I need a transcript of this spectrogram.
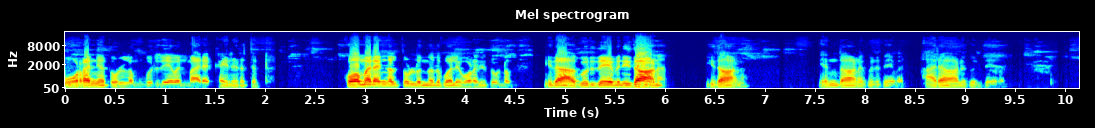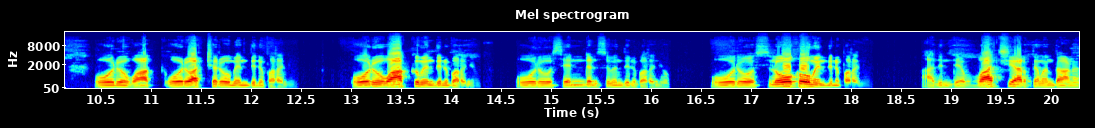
ഉറഞ്ഞു തുള്ളും ഗുരുദേവന്മാരെ കയ്യിലെടുത്തിട്ട് കോമരങ്ങൾ തുള്ളുന്നത് പോലെ ഉറഞ്ഞു തുള്ളും. ഇതാ ഗുരുദേവൻ ഇതാണ് ഇതാണ്. എന്താണ് ഗുരുദേവൻ? ആരാണ് ഗുരുദേവൻ? ഓരോ വാക്ക് ഓരോ അക്ഷരവും എന്തിനു പറഞ്ഞു? ഓരോ വാക്കും എന്തിനു പറഞ്ഞു? ഓരോ സെന്റൻസും എന്തിനു പറഞ്ഞു? ഓരോ ശ്ലോകവും എന്തിനു പറഞ്ഞു? അതിന്റെ വാച്യാർത്ഥം എന്താണ്?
